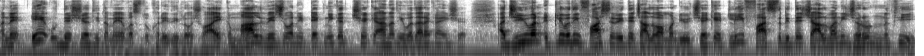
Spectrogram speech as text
અને એ ઉદ્દેશ્યથી તમે એ વસ્તુ ખરીદી લો છો. આ એક માલ વેચવાની ટેકનિક જ છે કે આનાથી વધારે કાંઈ છે? આ જીવન એટલી બધી ફાસ્ટ રીતે ચાલવા માંડ્યું છે કે એટલી ફાસ્ટ રીતે ચાલવાની જરૂર નથી.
